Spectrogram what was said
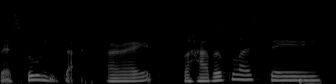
Best believe that. All right. So have a blessed day.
